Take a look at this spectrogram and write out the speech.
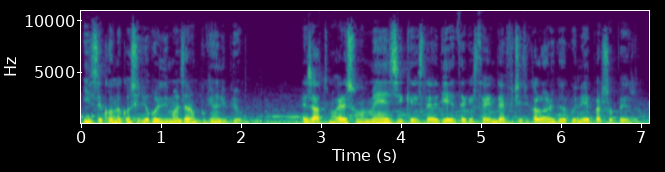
Il secondo consiglio è quello di mangiare un pochino di più. Esatto, magari sono mesi che stai a dieta, che stai in deficit calorico e quindi hai perso peso.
